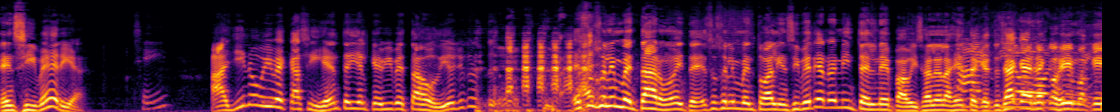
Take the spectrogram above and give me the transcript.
en Siberia. Sí. Allí no vive casi gente y el que vive está jodido. Yo creo- eso se lo inventaron, oíste. Eso se lo inventó alguien. En Siberia no hay ni internet para avisarle a la gente Ay, que tú sabes que recogimos aquí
